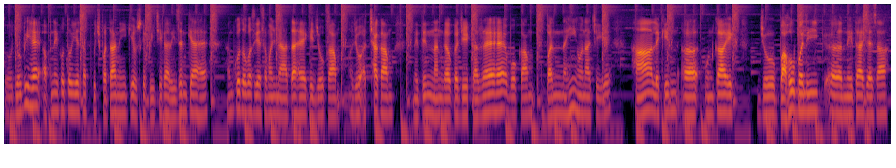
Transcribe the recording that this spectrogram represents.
तो जो भी है अपने को तो ये सब कुछ पता नहीं कि उसके पीछे का रीज़न क्या है। हमको तो बस ये समझ में आता है कि जो काम जो अच्छा काम नितिन नंदगांवकर जी कर रहे हैं वो काम बंद नहीं होना चाहिए। हाँ लेकिन आ, उनका एक जो बाहुबली नेता जैसा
